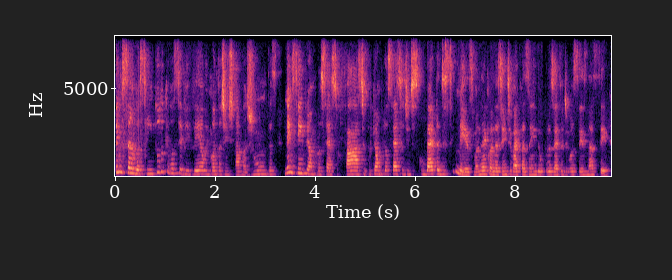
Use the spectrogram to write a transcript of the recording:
pensando assim, tudo que você viveu enquanto a gente estava juntas, nem sempre é um processo fácil, porque é um processo de descoberta de si mesma, né? Quando a gente vai fazendo o projeto de vocês nascer.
